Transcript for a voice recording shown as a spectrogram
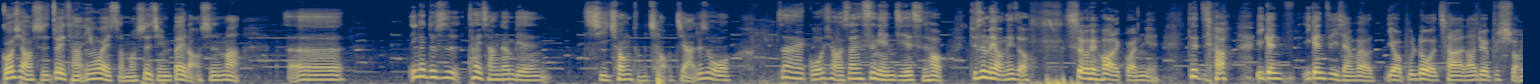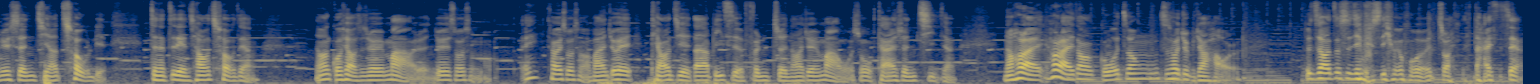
国小时最常因为什么事情被老师骂？呃，应该就是太常跟别人起冲突吵架。就是我在国小三四年级的时候，就是没有那种社会化的观念，就只要一跟一跟自己想法有有不落差，然后就会不爽，就会生气，然后臭脸，真的这脸超臭这样。然后国小老师就会骂人，就会说什么。哎，他会说什么？反正就会调解大家彼此的纷争，然后就会骂我说我太爱生气这样。然后后来后来到国中之后就比较好了，就知道这世界不是因为我而转的，大概是这样。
